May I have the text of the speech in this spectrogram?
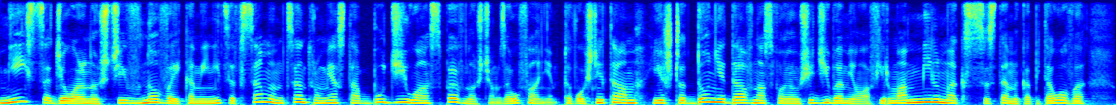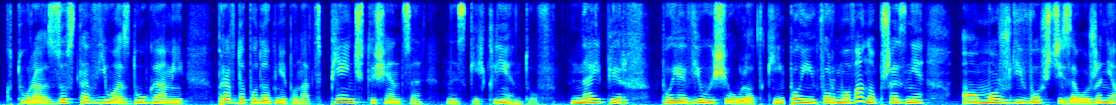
Miejsce działalności w nowej kamienicy w samym centrum miasta budziła z pewnością zaufanie. To właśnie tam jeszcze do niedawna swoją siedzibę miała firma Milmex Systemy Kapitałowe, która zostawiła z długami prawdopodobnie ponad 5 tysięcy niskich klientów. Najpierw pojawiły się ulotki, poinformowano przez nie o możliwości założenia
